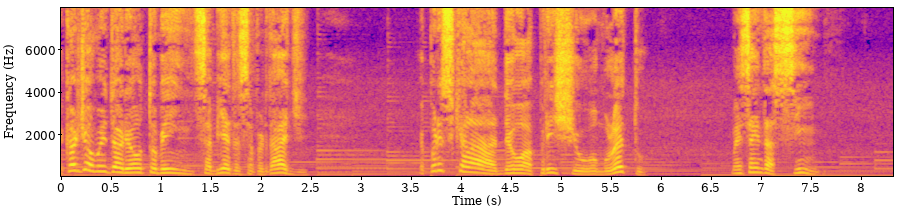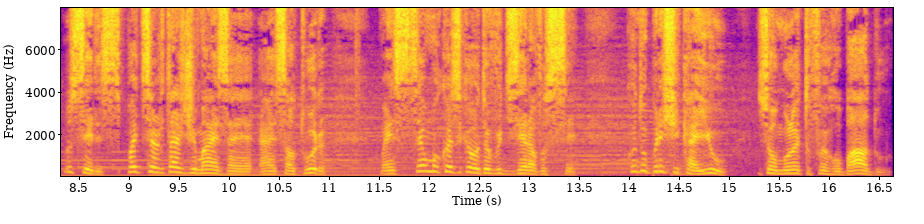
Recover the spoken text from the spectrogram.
A Cardeal Mendorion também sabia dessa verdade? É por isso que ela deu a Priest o amuleto? Mas ainda assim, Luceres, pode ser tarde demais a, a essa altura, mas tem uma coisa que eu devo dizer a você. Quando o Priest caiu e seu amuleto foi roubado.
